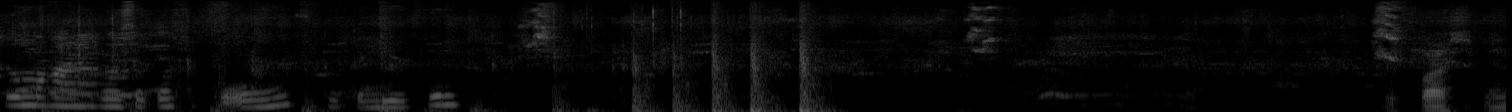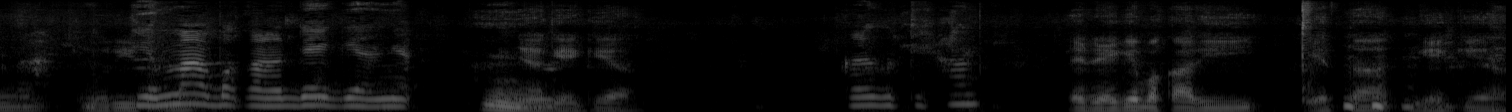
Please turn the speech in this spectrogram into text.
lu makan suka-suka ungu, kita diukun. lepas kan beri Dia mah bakal gegelnya. nya gegel Kayak betihan. dede ge bakal di eta gegel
